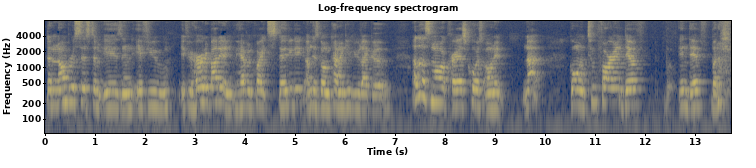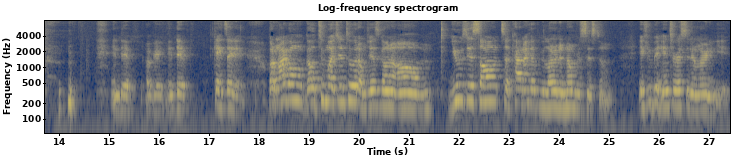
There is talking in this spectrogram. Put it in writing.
the number system is and if you if you heard about it and you haven't quite studied it i'm just going to kind of give you like a a little small crash course on it not going too far in depth in depth but in depth okay in depth. Can't say that. But i'm not to go too much into it. I'm just to um use this song to kind of help you learn the number system if you've been interested in learning it.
